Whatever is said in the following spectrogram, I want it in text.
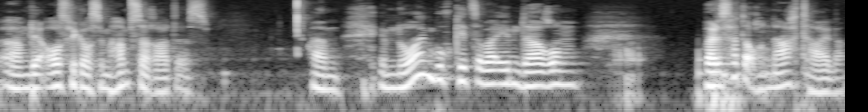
ähm, der Ausweg aus dem Hamsterrad ist. Ähm, Im neuen Buch geht es aber eben darum, weil das hat auch Nachteile.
